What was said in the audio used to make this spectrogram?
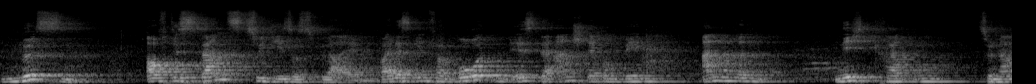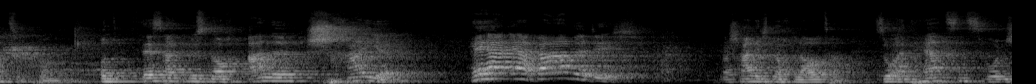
müssen auf Distanz zu Jesus bleiben, weil es ihnen verboten ist, der Ansteckung wegen anderen Nichtkranken zu nahe zu kommen. Und deshalb müssen auch alle schreien, Herr, erbarme dich! Wahrscheinlich noch lauter. So ein Herzenswunsch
